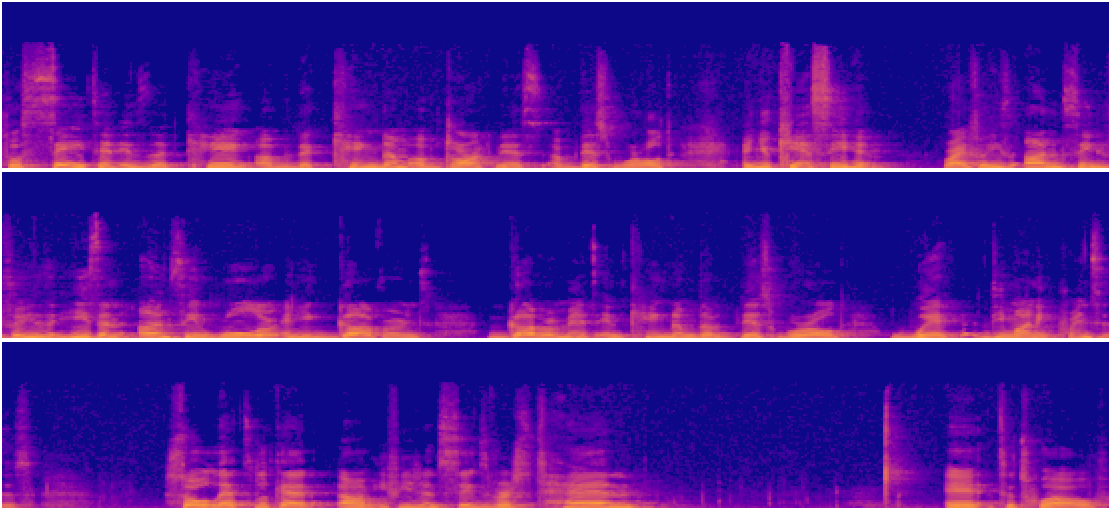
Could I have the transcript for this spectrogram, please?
So Satan is the king of the kingdom of darkness of this world, and you can't see him right? So he's unseen. So he's, he's an unseen ruler and he governs governments and kingdoms of this world with demonic princes. So let's look at um, Ephesians 6, verse 10 and to 12.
